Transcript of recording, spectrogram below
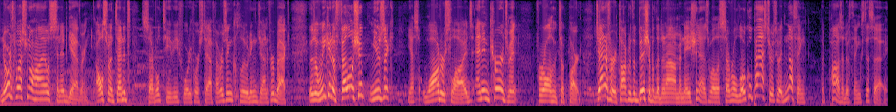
Northwestern Ohio Synod Gathering. Also in attendance, several TV 44 staff members, including Jennifer Beck. It was a weekend of fellowship, music, yes, water slides, and encouragement for all who took part. Jennifer talked with the bishop of the denomination as well as several local pastors who had nothing but positive things to say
